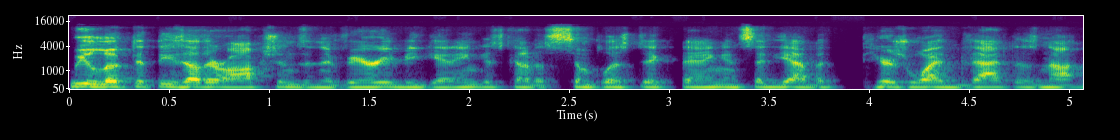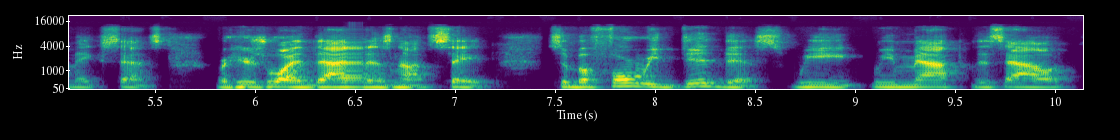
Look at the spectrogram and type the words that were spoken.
we looked at these other options in the very beginning. It's kind of a simplistic thing and said, yeah, but here's why that does not make sense, or here's why that is not safe. So before we did this, we we mapped this out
